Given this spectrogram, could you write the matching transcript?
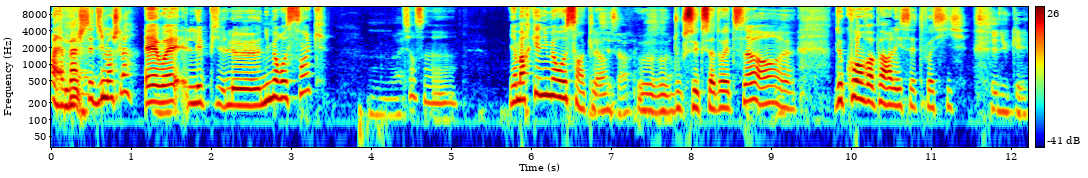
Oh la vache, c'est dimanche là Eh ouais, le numéro 5. Ouais, Tiens, ça... Il y a marqué numéro 5 là. C'est ça. Euh, donc c'est que ça doit être ça. hein, euh. De quoi on va parler cette fois-ci? C'est du quai.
